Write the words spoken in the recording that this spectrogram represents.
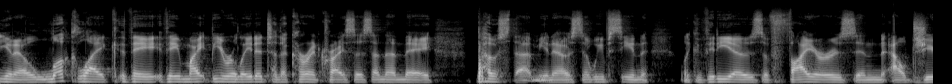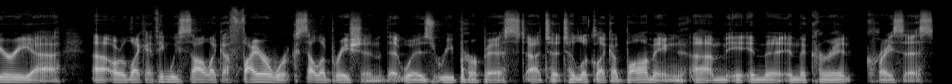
you know look like they they might be related to the current crisis and then they post them, you know. So we've seen like videos of fires in Algeria, uh, or like I think we saw like a fireworks celebration that was repurposed uh, to to look like a bombing um, in the in the current crisis.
